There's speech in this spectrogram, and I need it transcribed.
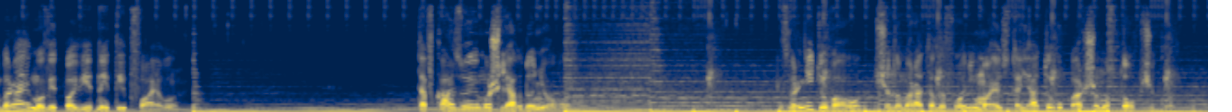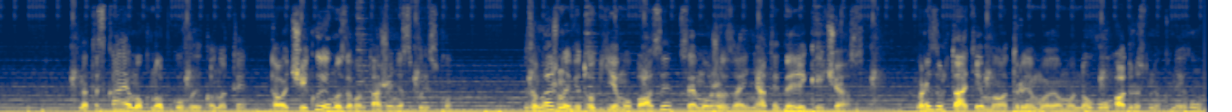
Обираємо відповідний тип файлу та вказуємо шлях до нього. Зверніть увагу, що номера телефонів мають стояти у першому стовпчику. Натискаємо кнопку Виконати та очікуємо завантаження списку. Залежно від об'єму бази, це може зайняти деякий час. В результаті ми отримуємо нову адресну книгу,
